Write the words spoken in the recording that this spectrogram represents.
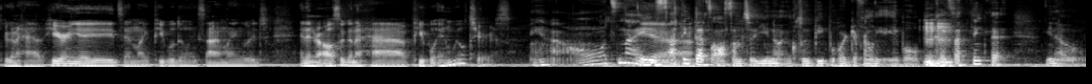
They're gonna have hearing aids and like people doing sign language. And then they're also gonna have people in wheelchairs. Yeah, oh, it's nice. I Yeah. Mm-hmm. think that's awesome to you know include people who are differently able because I think that you know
